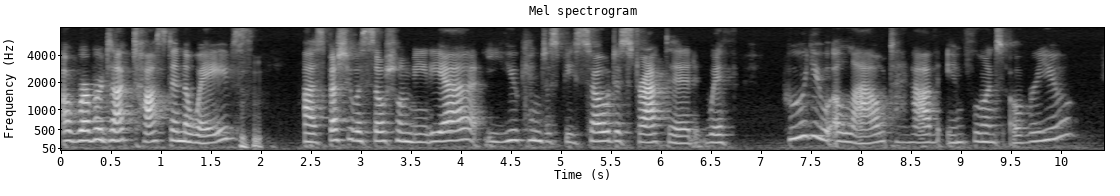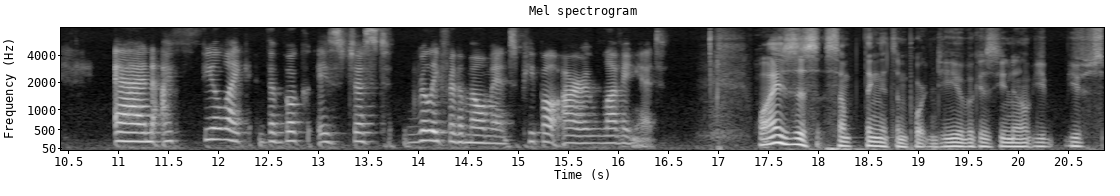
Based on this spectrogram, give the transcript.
a rubber duck tossed in the waves, uh, especially with social media. You can just be so distracted with who you allow to have influence over you. And I feel like the book is just really for the moment. People are loving it. Why is this something that's important to you? Because you know you you've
